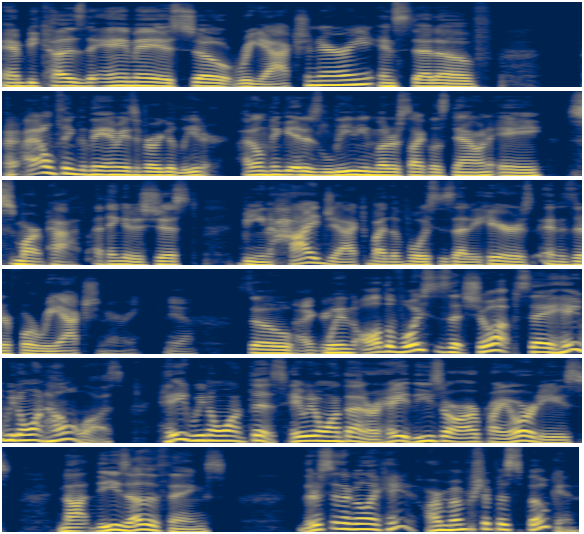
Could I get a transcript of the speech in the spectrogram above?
And because the AMA is so reactionary instead of I don't think that the AMA is a very good leader. I don't think it is leading motorcyclists down a smart path. I think it is just being hijacked by the voices that it hears and is therefore reactionary. Yeah. So when all the voices that show up say, "Hey, we don't want helmet laws. Hey, we don't want this. Hey, we don't want that," or "Hey, these are our priorities, not these other things," they're sitting there going like, "Hey, our membership has spoken."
